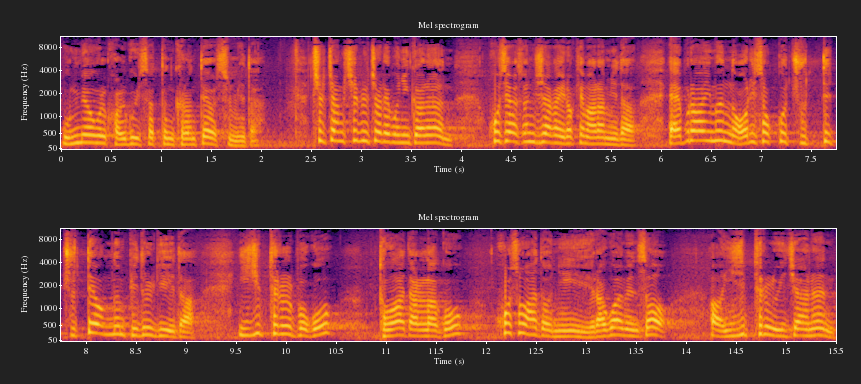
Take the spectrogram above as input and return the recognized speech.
운명을 걸고 있었던 그런 때였습니다. 7장 11절에 보니까는 호세아 선지자가 이렇게 말합니다. 에브라임은 어리석고 줏대, 줏대 없는 비둘기이다. 이집트를 보고 도와달라고 호소하더니 라고 하면서 어, 이집트를 의지하는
